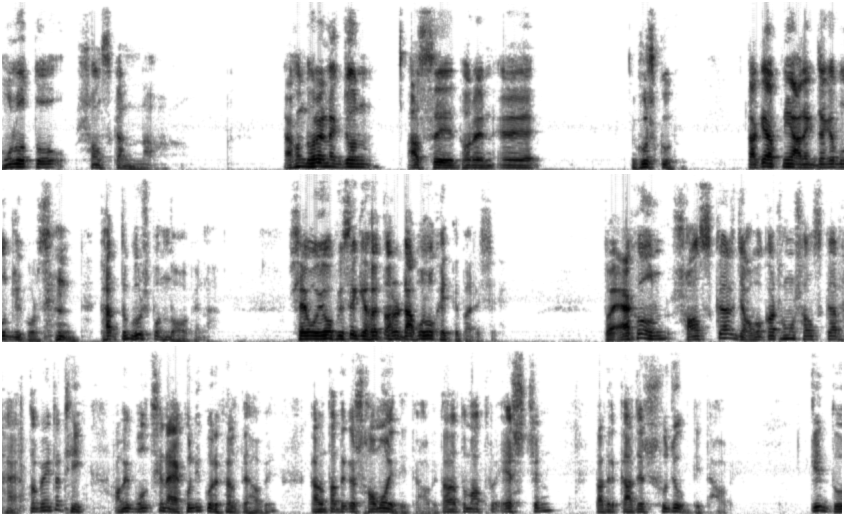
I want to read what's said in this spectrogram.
মূলত সংস্কার না। এখন ধরেন একজন আছে, ধরেন ঘুষখোর। তাকে আপনি আরেক জায়গায় বদলি করছেন, তার তো ঘুষ বন্ধ হবে না। সে ওই অফিসে গিয়ে হয়তো আরও ডাবলও খাইতে পারে সে। তো এখন সংস্কার, যে অবকাঠামো সংস্কার হ্যাঁ তবে এটা ঠিক, আমি বলছি না এখনই করে ফেলতে হবে, কারণ তাদেরকে সময় দিতে হবে। তারা তো মাত্র এসছেন, তাদের কাজের সুযোগ দিতে হবে। কিন্তু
